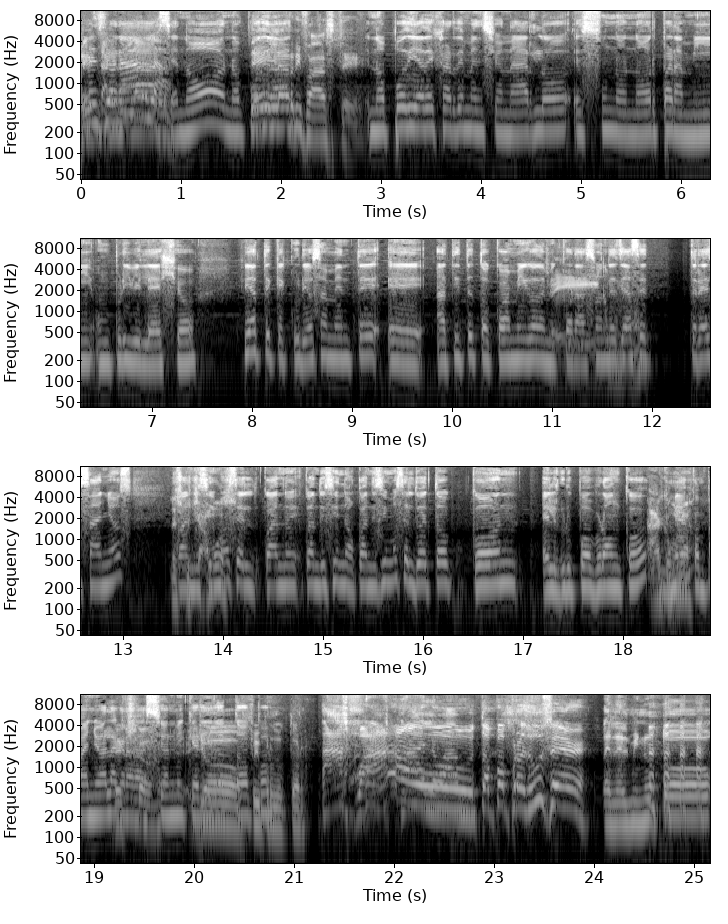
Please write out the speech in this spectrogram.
que mencionarla. No, no Te podía, la rifaste. no podía dejar de mencionarlo. Es un honor para mí, un privilegio. Fíjate que curiosamente eh, a ti te tocó amigo de mi Sí, corazón desde no. hace tres años. ¿La Cuando hicimos el cuando cuando hicimos no, cuando hicimos el dueto con el grupo Bronco, Ah, ¿cómo me no? acompañó a la De hecho, grabación mi querido yo Topo. fui productor. Amo. ¡Wow! Topo producer. En el minuto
